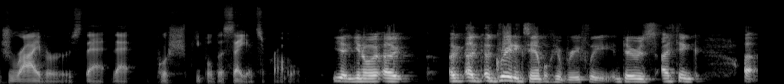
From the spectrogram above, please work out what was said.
drivers that that push people to say it's a problem. Yeah, you know, a a, a great example here briefly. There's, I think, uh,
